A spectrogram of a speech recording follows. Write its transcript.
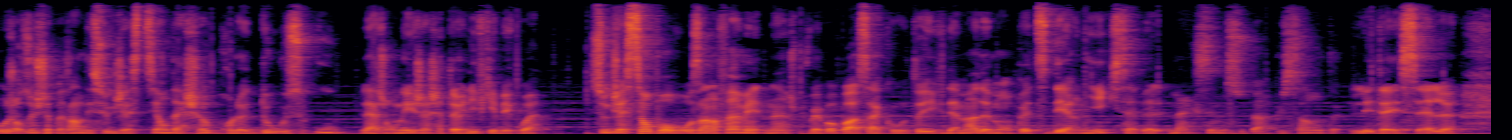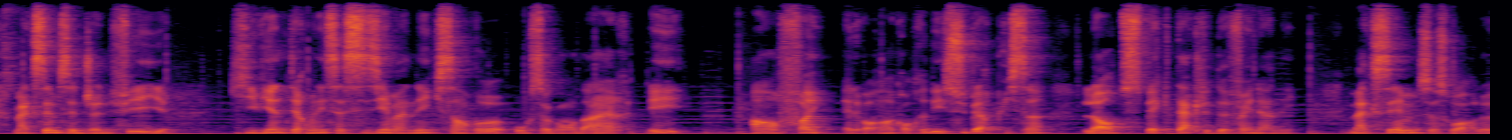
Aujourd'hui, je te présente des suggestions d'achat pour le 12 août, la journée J'achète un livre québécois. Suggestion pour vos enfants maintenant, je pouvais pas passer à côté évidemment de mon petit dernier qui s'appelle Maxime Superpuissante l'étincelle. Maxime, c'est une jeune fille qui vient de terminer sa sixième année, qui s'en va au secondaire et enfin, elle va rencontrer des super puissants lors du spectacle de fin d'année. Maxime, ce soir-là,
